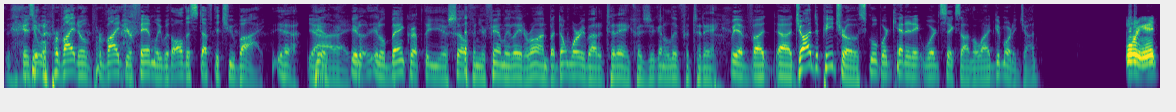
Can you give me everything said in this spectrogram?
Because it will provide it will provide your family with all the stuff that you buy. Yeah, Yeah, It'll, all right. It'll it'll bankrupt the, yourself and your family later on, but don't worry about it today because you're going to live for today. We have uh, uh, John DePietro, school board candidate, Ward Six, on the line. Good morning, John. Morning. I had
